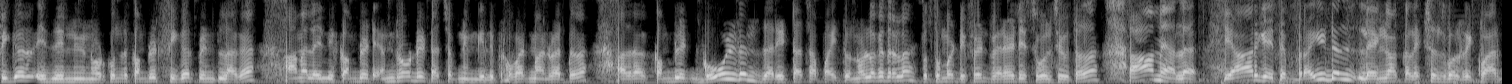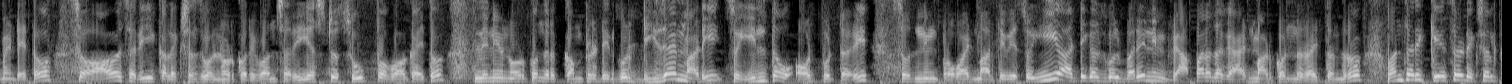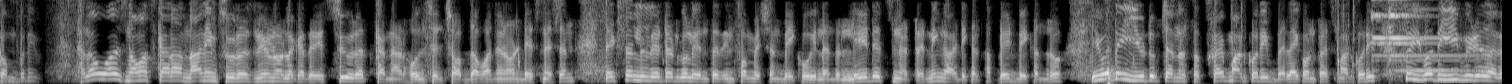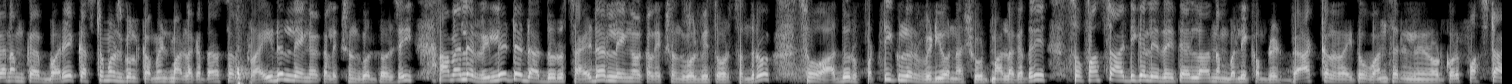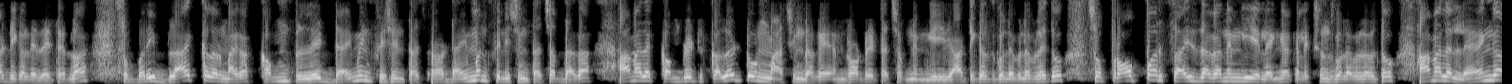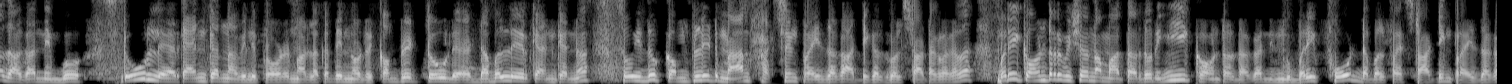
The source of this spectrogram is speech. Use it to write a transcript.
Figure ಇಲ್ಲಿ ನೀವು ನೋಡ್ಕೊಂಡ್ರೆ ಕಂಪ್ಲೀಟ್ ಫಿಗರ್ ಪ್ರಿಂಟ್ ಲಾಗ, ಆಮೇಲೆ ಇಲ್ಲಿ ಕಂಪ್ಲೀಟ್ ಎಂಬ್ರಾಯ್ಡ್ರಿ ಟಚ್ ಅಪ್ ನಿಮ್ಗೆ ಇಲ್ಲಿ ಪ್ರೊವೈಡ್ ಮಾಡಿರ್ತಾರೆ ಅದರ complete golden zari touch up ಆಯ್ತು. ನೋಡ್ಲಕದ್ರಲ್ಲ? ಸೊ ತುಂಬಾ ಡಿಫ್ರೆಂಟ್ ವೆರೈಟೀಸ್ಗಳು ಸಿಗ್ತದ. ಆಮೇಲೆ, ಯಾರಿಗೆ ಐತೆ? ಬ್ರೈಡಲ್ ಲೆಹಂಗಾ ಕಲೆಕ್ಷನ್ಸ್ಗಳು ರಿಕ್ವೈರ್ಮೆಂಟ್ ಐತೋ? ಸೊ ಅವ್ರು ಸರಿ ಈ ಕಲೆಕ್ಷನ್ಸ್ಗಳು ನೋಡ್ಕೊರಿ ಒಂದ್ಸರಿ ಎಷ್ಟು ಸೂಪರ್ ವರ್ಕ್ ಆಯ್ತು. ಇಲ್ಲಿ ನೀವು ನೋಡ್ಕೊಂಡ್ರೆ ಕಂಪ್ಲೀಟ್ ಇದ್ಗಳು ಡಿಸೈನ್ ಮಾಡಿ ಸೊ ಇಂಥವು ಔಟ್ಪುಟ್ ರೀ. ಸೊ ನಿಮ್ಗೆ ಪ್ರೊವೈಡ್ ಮಾಡ್ತೀವಿ. ಸೊ ಈ ಆರ್ಟಿಕಲ್ಸ್ಗಳು ಬರೀ ನಿಮ್ಮ ವ್ಯಾಪಾರದಾಗ ಆಡ್ ಮಾಡ್ಕೊಂಡು ರೈತಂದ್ರು ಒಂದ್ಸರಿ ಕೇಸರ್ ಟೆಕ್ಸ್ಟೈಲ್ ಕಂಪನಿ ಹಲೋ ವಾಸ್ ನಮಸ್ಕಾರ ನಾ ನಿಮ್ ಸೂರಜ್ ನೀವು ನೋಡ್ಲಿಕ್ಕೆ Surat Kannada wholesale shop the one and destination textile ರಿಲೇಟೆಡ್ಗಳು ಎಂತದ್ ಇನ್ಫಾರ್ಮೇಶನ್ ಬೇಕು ಇಲ್ಲಾಂದ್ರೆ ಲೇಟೆಸ್ಟ್ನ ಟ್ರೆಂಡಿಂಗ್ ಆರ್ಟಿಕಲ್ಸ್ ಅಪ್ಡೇಟ್ ಬೇಕಂದ್ರು ಇವತ್ತೇ ಈ ಯೂಟ್ಯೂಬ್ ಚಾನಲ್ ಸಬ್ಸ್ಕ್ರೈಬ್ ಮಾಡ್ಕೊರಿ ಬೆಲ್ ಐಕಾನ್ ಪ್ರೆಸ್ ಮಾಡ್ಕೊರಿ ಸೊ ಇವತ್ತು ಈ ವಿಡಿಯೋದಾಗ ನಮ್ಗೆ ಬರೀ ಬರೇ ಕಸ್ಟಮರ್ಸ್ಗಳು ಕಮೆಂಟ್ ಮಾಡ್ಲಕತ್ತಾರ ಸರ್ ಬ್ರೈಡಲ್ ಲೆಹಂಗಾ ಕಲೆಕ್ಷನ್ಸ್ಗಳು ತೋರಿಸಿ ಆಮೇಲೆ ರಿಲೇಟೆಡ್ ಅದ್ರ ಸೈಡರ್ ಲೆಹಂಗಾ ಕಲೆಕ್ಷನ್ಸ್ಗಳು ಬಿ ತೋರಿಸಂದ್ರು ಸೊ ಅದ್ರ ಪರ್ಟಿಕ್ಯುಲರ್ ವಿಡಿಯೋನ ಶೂಟ್ ಮಾಡ್ಲಕತ್ರಿ ಸೊ ಫಸ್ಟ್ ಆರ್ಟಿಕಲ್ ಇದೈತೆ ಇಲ್ಲ ನಮ್ಮಲ್ಲಿ ಕಂಪ್ಲೀಟ್ ಬ್ಲಾಕ್ ಕಲರ್ ಆಯ್ತು ಒಂದ್ಸರಿ ನೋಡ್ಕೊರಿ ಫಸ್ಟ್ ಆರ್ಟಿಕಲ್ ಇದೈತೆ ಇಲ್ಲ ಸೊ ಬರೀ ಬ್ಲಾಕ್ ಕಲರ್ ಮ್ಯಾಗ complete diamond fishing touch diamond finishing touch up ದಾಗ, ಆಮೇಲೆ ಕಂಪ್ಲೀಟ್ ಕಲರ್ ಟೋನ್ ಮ್ಯಾಚಿಂಗ್ ದಾಗ ಎಂಬ್ರಾಯ್ಡ್ರಿ ಟಚ್ ಅಪ್ ನಿಮ್ಗೆ ಈ ಆರ್ಟಿಕಲ್ಸ್ಗಳು ಅವೈಲೇಬಲ್ ಆಯ್ತು. ಸೊ ಪ್ರಾಪರ್ ಸೈಜ್ ದಾಗ ನಿಮ್ಗೆ ಈ ಲೆಹಂಗಾ ಕಲೆಕ್ಷನ್ಸ್ಗಳು ಅವೈಲೇಬಲ್ ಆಯ್ತು. ಆಮೇಲೆ ಲೆಹಂಗಾದಾಗ ನಿಮ್ಗೂ ಟೂ ಲೇಯರ್ ಕ್ಯಾನ್ಕರ್ ನಾವ್ ಇಲ್ಲಿ ಪ್ರೊವೈಡ್ ಮಾಡ್ಲಕತ್ತೀನಿ ನೋಡ್ರಿ complete two layer double layer cancan so ಇದು ಕಂಪ್ಲೀಟ್ ಮ್ಯಾನುಫ್ಯಾಕ್ಚರಿಂಗ್ ಪ್ರೈಸ್ ದಾಗ ಆರ್ಟಿಕಲ್ಸ್ಗಳು ಸ್ಟಾರ್ಟ್ ಆಗ್ಲಕದ. ಬರೀ ಕೌಂಟರ್ ವಿಷಯ ನಾವು ಮಾತಾಡಿದ್ರು ಈ ಕೌಂಟರ್ ದಾಗ ನಿಮ್ಗೆ ಬರೀ four double five starting price ದಾಗ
